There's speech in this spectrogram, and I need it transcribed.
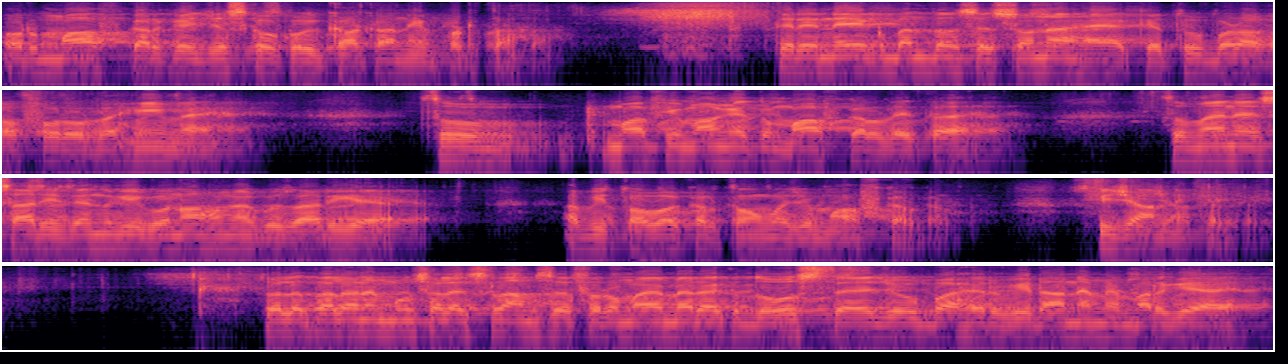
और माफ़ करके जिसको कोई घाटा नहीं पड़ता। तेरे नेक बंदों से सुना है कि तू बड़ा गफूर रहीम है। तू माफ़ी मांगे तो माफ़ कर देता है। तो मैंने सारी ज़िंदगी गुनाहों में गुजारी है। अभी तोबा करता हूँ, मुझे माफ़ कर दो। उसकी जान निकल गई। तो अल्लाह ताला ने मूसा से फरमाया, मेरा एक दोस्त है जो बाहर वीराने में मर गया है,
